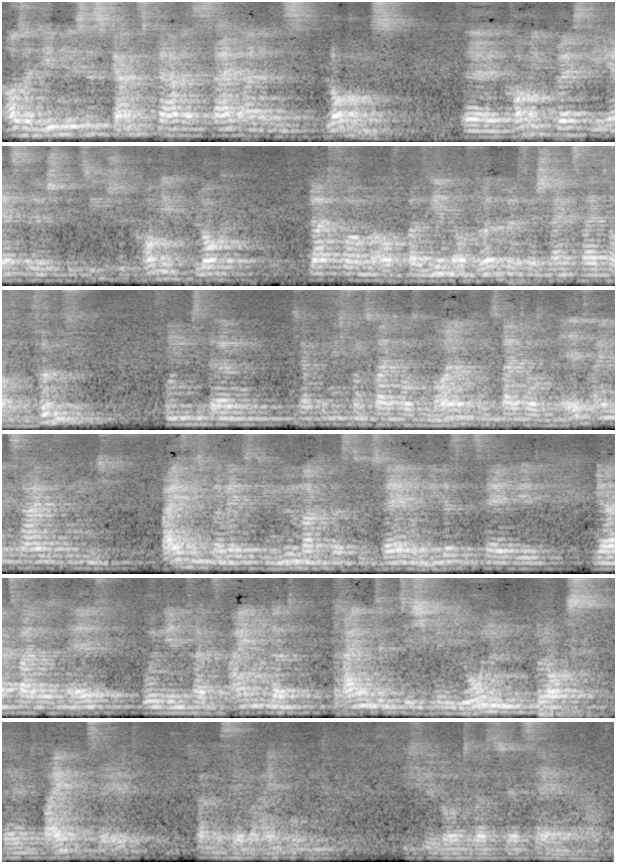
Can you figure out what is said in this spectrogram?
Außerdem ist es ganz klar das Zeitalter des Bloggens. Äh, Comic Press, die erste spezifische Comic-Blog-Plattform auf, basierend auf WordPress, erscheint 2005. Und ähm, ich habe nicht von 2009, sondern von 2011 eine Zahl gefunden. Ich weiß nicht mal, wer sich die Mühe macht, das zu zählen und wie das gezählt wird. Im Jahr 2011 wurden jedenfalls 173 Millionen Blogs weltweit gezählt. Ich fand das sehr beeindruckend, wie viele Leute was zu erzählen haben.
